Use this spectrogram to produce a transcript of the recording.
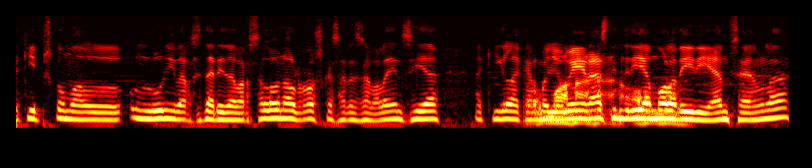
equips com el- l'Universitari de Barcelona, el Ros Casares a València, aquí la Carme Home, Lloberes tindria home. molt a dir-hi, eh, em sembla.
